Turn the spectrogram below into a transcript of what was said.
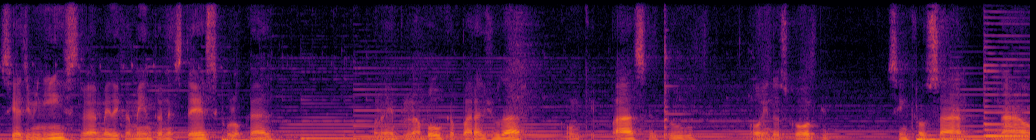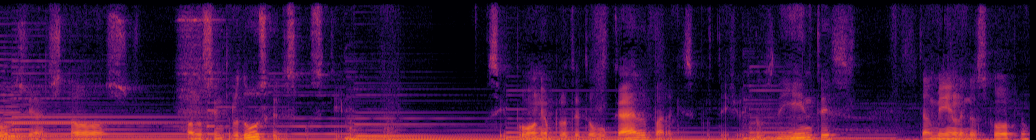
Se administra medicamento anestésico local, por exemplo na boca para ajudar com que passe o tubo ou endoscópio sem causar náuseas, tos, quando se introduz o dispositivo. Se põe um protetor bucal para que se proteja os dentes, também o endoscópio,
